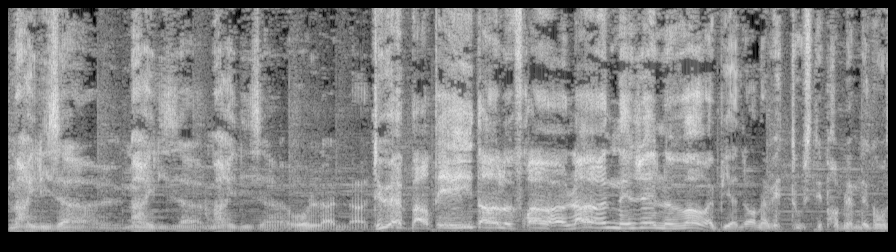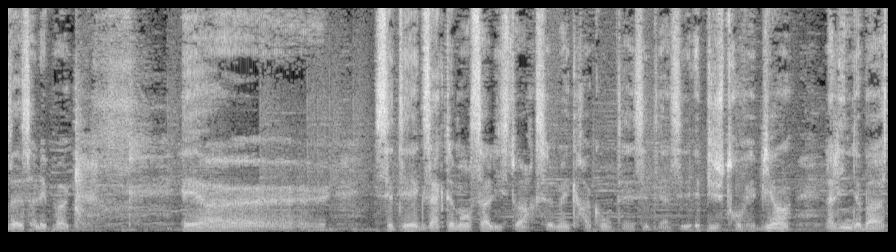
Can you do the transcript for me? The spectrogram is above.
Marie-Lisa, Marie-Lisa, Marie-Lisa, oh là là, tu es parti dans le froid, la neige le vent. Et puis alors, on avait tous des problèmes de gonzesse à l'époque. Et euh, c'était exactement ça l'histoire que ce mec racontait. C'était assez. Et puis je trouvais bien la ligne de basse,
